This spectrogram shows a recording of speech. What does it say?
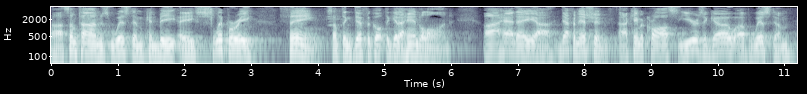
Uh, sometimes wisdom can be a slippery thing, something difficult to get a handle on. Uh, I had a uh, definition I came across years ago of wisdom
